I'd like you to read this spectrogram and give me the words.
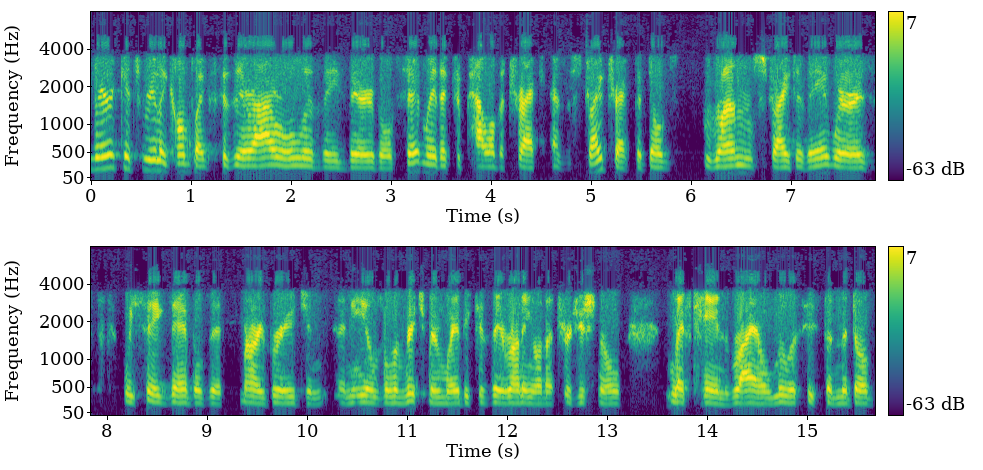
where it gets really complex because there are all of these variables. Certainly, the Capella, the track as a straight track, the dogs run straighter there, whereas we see examples at Murray Bridge and, and Healesville and Richmond where because they're running on a traditional left-hand rail lure system, the dogs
